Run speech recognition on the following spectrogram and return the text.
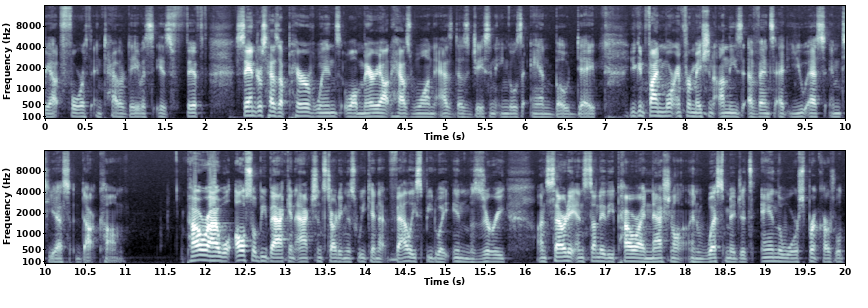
Marriott fourth, and Tyler Davis is fifth. Sanders has a pair of wins, while Marriott has one, as does Jason Ingles and Bo Day. You can find more information on these events at usmts.com. POWRi will also be back in action starting this weekend at Valley Speedway in Missouri. On Saturday and Sunday, the POWRi National and West Midgets and the War Sprint Cars will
